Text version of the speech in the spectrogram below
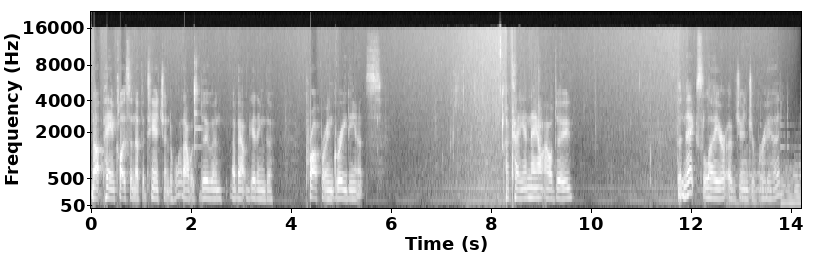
not paying close enough attention to what I was doing about getting the proper ingredients. Okay, and now I'll do the next layer of gingerbread.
